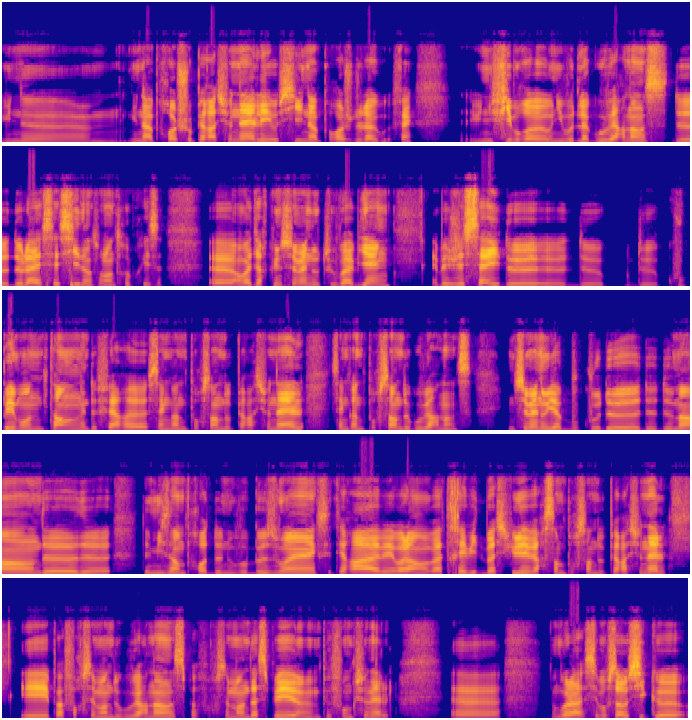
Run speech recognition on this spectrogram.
une, une approche opérationnelle et aussi une approche de la, enfin, une fibre au niveau de la gouvernance de, de la SSI dans son entreprise. Euh, on va dire qu'une semaine où tout va bien, eh ben, j'essaye de, de, de, couper mon temps et de faire 50% euh, d'opérationnel, 50% de gouvernance. Une semaine où il y a beaucoup de, de demandes, de, mise en prod de nouveaux besoins, etc. Eh ben, voilà, on va très vite basculer vers 100% d'opérationnel et pas forcément de gouvernance, pas forcément d'aspect un peu fonctionnel. Euh, donc voilà, c'est pour ça aussi que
